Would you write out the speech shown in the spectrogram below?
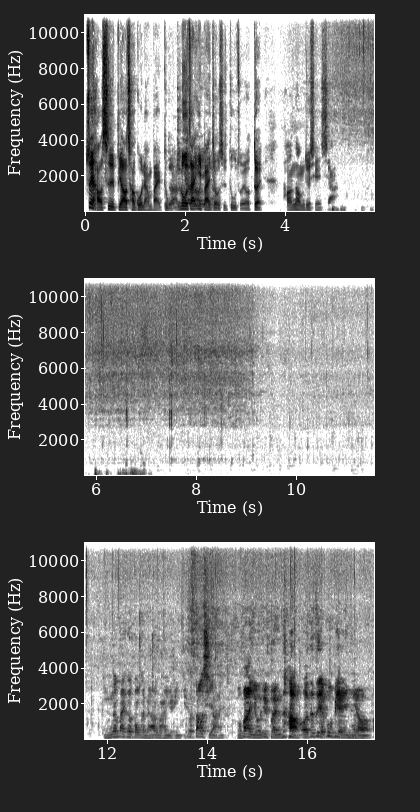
最好是不要超过两百度啦，落在一百九十度左右。对，好，那我们就先下。那麦克风可能要拿远一点，我烧起来，我怕油去分到。哦，这次也不便宜哦。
